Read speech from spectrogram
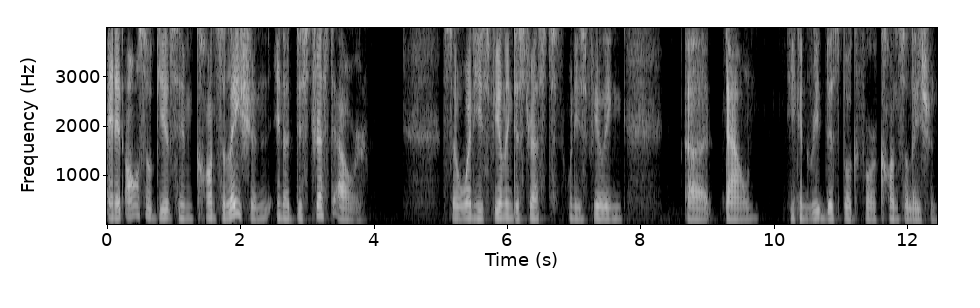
And it also gives him consolation in a distressed hour. So when he's feeling distressed, when he's feeling uh, down, he can read this book for consolation.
